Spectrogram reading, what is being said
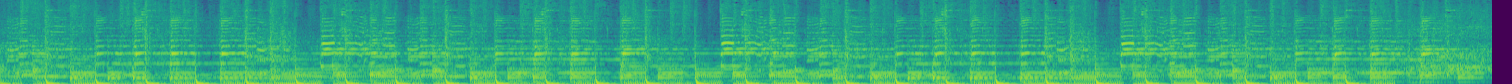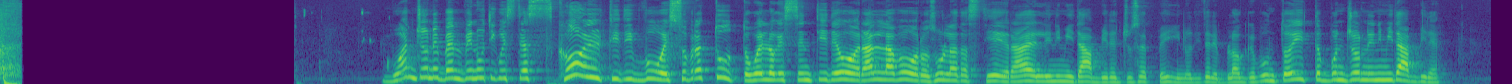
Buongiorno e benvenuti a questi ascolti TV e soprattutto quello che sentite ora al lavoro sulla tastiera è l'inimitabile Giuseppe Ino di teleblog.it. Buongiorno inimitabile.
